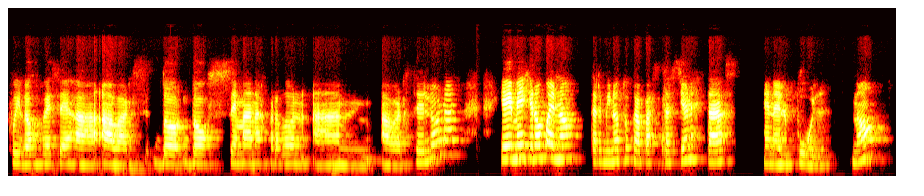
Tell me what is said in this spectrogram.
fui dos veces a, dos semanas, perdón, a, Barcelona, y ahí me dijeron, bueno, terminó tu capacitación, estás en el pool, ¿no?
